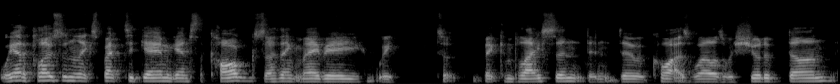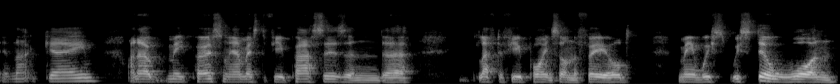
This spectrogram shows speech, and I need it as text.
we had a closer than expected game against the Cogs. I think maybe we took a bit complacent, didn't do quite as well as we should have done in that game. I know me personally, I missed a few passes and uh, left a few points on the field. I mean, we, we still won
